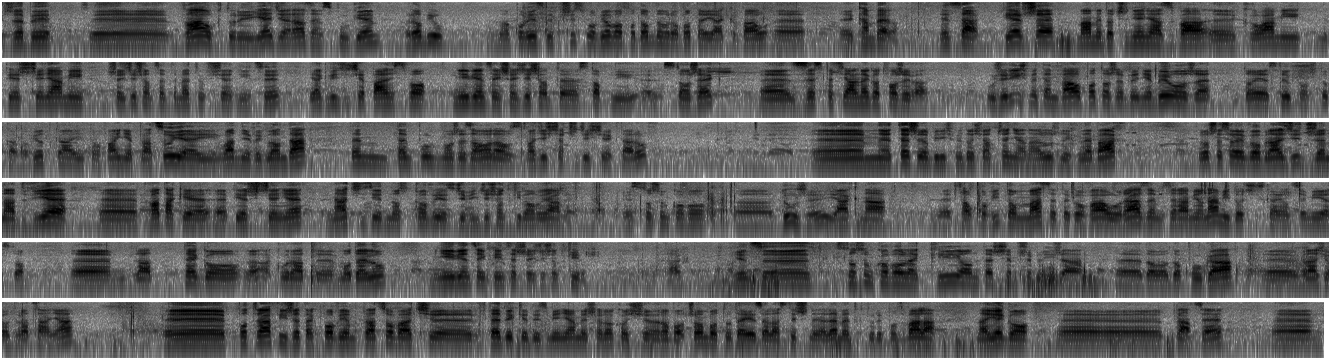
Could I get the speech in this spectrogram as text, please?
żeby e, wał, który jedzie razem z pługiem, robił no powiedzmy przysłowiowo podobną robotę jak wał e, Campbella. Więc tak, pierwsze mamy do czynienia z e, kołami, pierścieniami 60 cm średnicy. Jak widzicie Państwo, mniej więcej 60 stopni e, stożek e, ze specjalnego tworzywa. Użyliśmy ten wał po to, żeby nie było, że to jest tylko sztuka nowiutka i to fajnie pracuje i ładnie wygląda. Ten, ten pług może zaorał z 20-30 hektarów. Też robiliśmy doświadczenia na różnych glebach. Proszę sobie wyobrazić, że na dwie, e, dwa takie e, pierścienie nacisk jednostkowy jest 90 kg. Jest stosunkowo e, duży, jak na e, całkowitą masę tego wału razem z ramionami dociskającymi jest to e, dla tego e, akurat modelu mniej więcej 560 kg. Tak? Więc e, stosunkowo lekki, on też się przybliża e, do, do pługa e, w razie odwracania. E, potrafi, że tak powiem, pracować e, wtedy, kiedy zmieniamy szerokość roboczą, bo tutaj jest elastyczny element, który pozwala na jego e, pracę.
